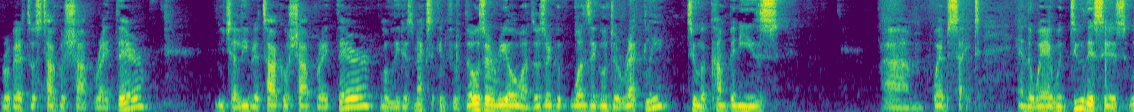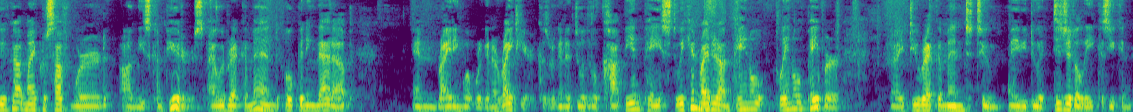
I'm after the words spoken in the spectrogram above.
Roberto's Taco Shop right there. Lucha Libre Taco Shop right there. Lolita's Mexican Food. Those are real ones. Those are ones that go directly to a company's um, website. And the way I would do this is, we've got Microsoft Word on these computers. I would recommend opening that up and writing what we're going to write here, because we're going to do a little copy and paste. We can write it on plain old, plain old paper, but I do recommend to maybe do it digitally, because you can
